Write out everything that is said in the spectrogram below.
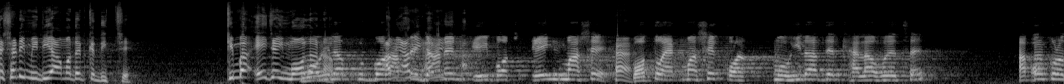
দেশেরই মিডিয়া আমাদেরকে দিচ্ছে। কিংবা এই যে মহিলা ফুটবল আপনি জানেন এই বছর এই মাসে হ্যাঁ। গত এক মাসে মহিলাদের খেলা হয়েছে? আপনার কোনো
